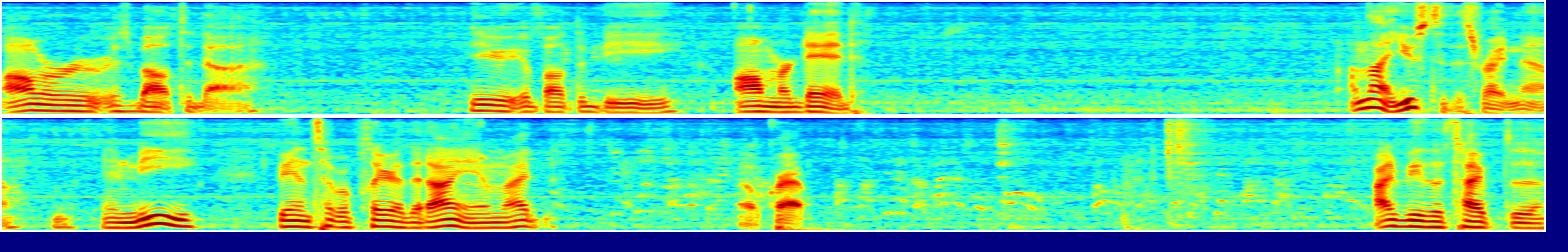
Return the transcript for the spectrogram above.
Armor is about to die. He about to be armor dead. I'm not used to this right now. And me, being the type of player that I am, I. Oh crap. I'd be the type to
